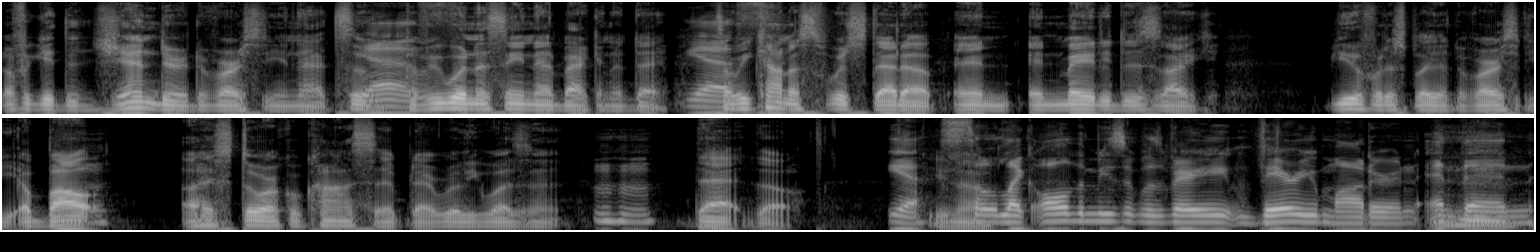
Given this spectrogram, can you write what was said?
don't forget the gender diversity in that too, because we wouldn't have seen that back in the day. So we kind of switched that up and and made it this like beautiful display of diversity about a historical concept that really wasn't Mm-hmm. that though. Yeah. you know? So like all the music was very, very modern, and Mhm. then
